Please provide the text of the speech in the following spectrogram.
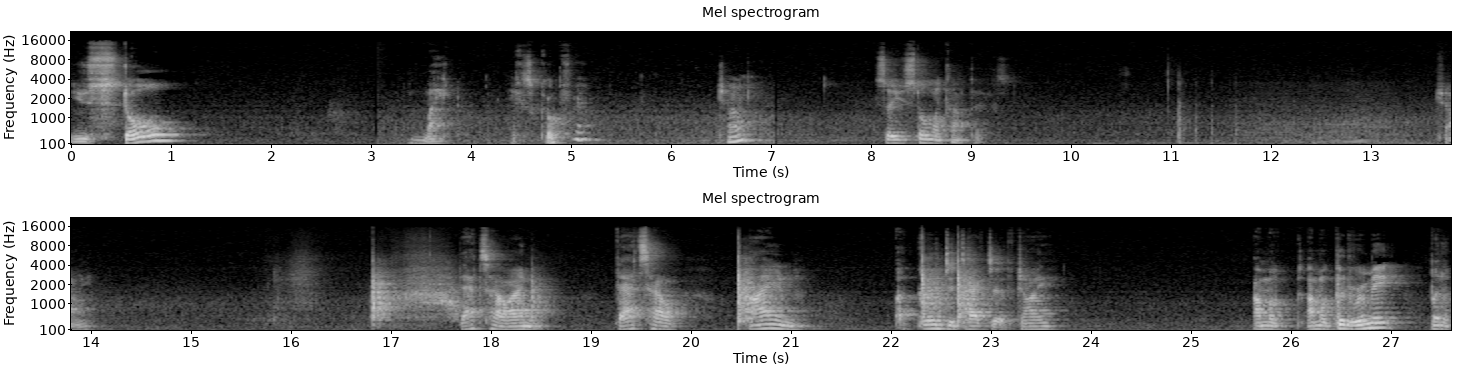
You stole my ex girlfriend, Johnny. So you stole my contacts, Johnny. That's how I'm. That's how I'm a good detective, Johnny. I'm a I'm a good roommate, but a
